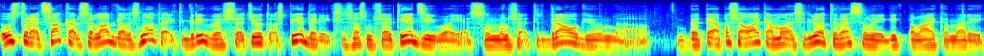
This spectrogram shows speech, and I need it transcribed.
uzturēt sakarus ar Latviju noteikti gribu. Es šeit jūtos piederīgs, es esmu šeit iedzīvojies, un man šeit ir draugi. Un, Bet tajā pašā laikā man liekas, ir ļoti veselīgi ik pa laikam arī,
